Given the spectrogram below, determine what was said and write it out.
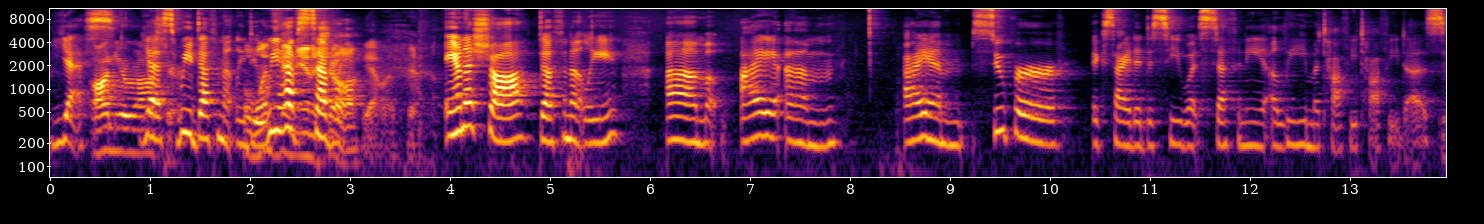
Yes. on your roster? Yes, we definitely do. one's We have Anna several. Shaw. yeah. Yeah. Anna Shaw, definitely. Um, I um, I am super excited to see what Stephanie Ali Matafi Tafi does.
